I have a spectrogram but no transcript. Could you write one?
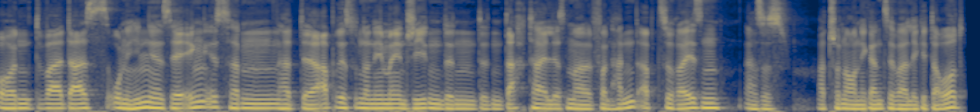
Und weil das ohnehin ja sehr eng ist, haben, hat der Abrissunternehmer entschieden, den, den Dachteil erstmal von Hand abzureißen. Also es hat schon auch eine ganze Weile gedauert.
